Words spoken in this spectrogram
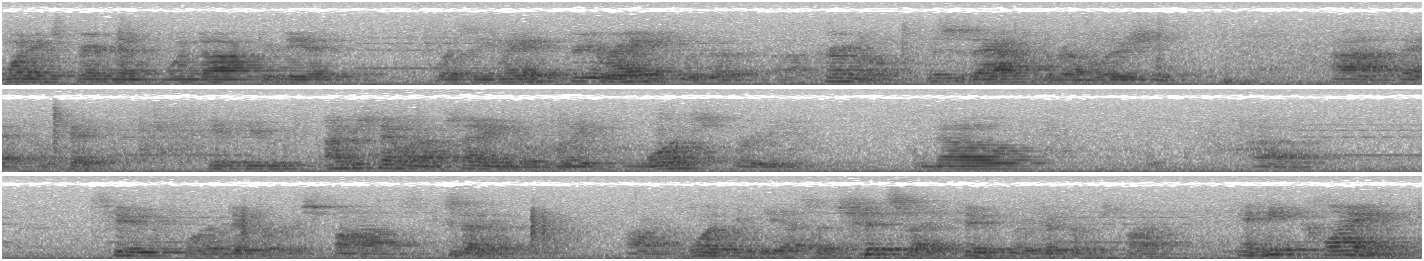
one experiment one doctor did was he made it prearranged with a, a criminal. This is after the revolution. Uh, that okay, if you understand what I'm saying, you'll blink once for no, uh, two for a different response, etc. Or one for yes, I should say, two for a different response. And he claims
